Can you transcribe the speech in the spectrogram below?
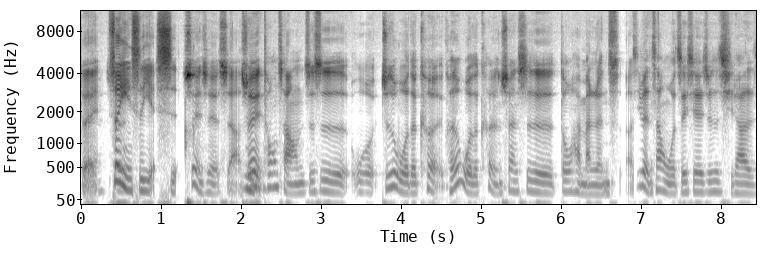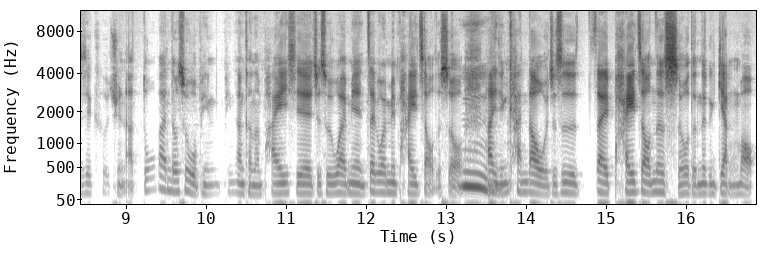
对，摄影师也是，摄影师也是啊，所以通常就是我，就是我的客，可是我的客人算是都还蛮仁慈的。基本上我这些就是其他的这些客群啊，多半都是我平平常可能拍一些就是外面在外面拍照的时候，他已经看到我就是在拍照那时候的那个样貌。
